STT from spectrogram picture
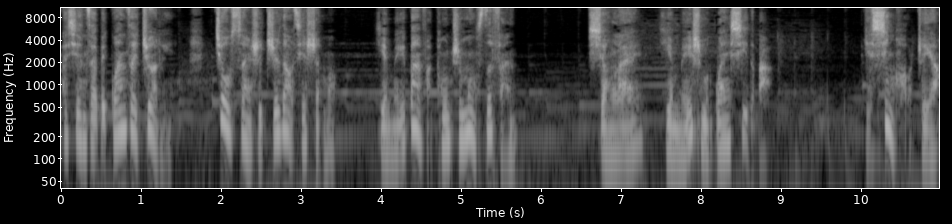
他现在被关在这里，就算是知道些什么，也没办法通知孟思凡。想来也没什么关系的吧？也幸好这样，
